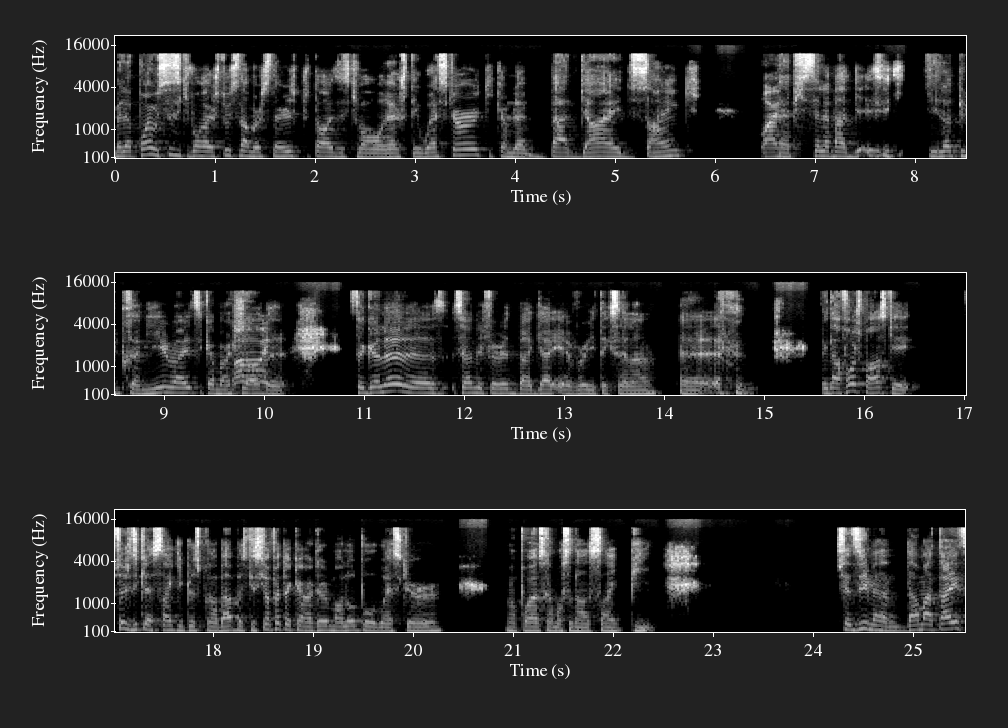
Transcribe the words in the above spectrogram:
Mais le point aussi, c'est qu'ils vont rajouter aussi dans Mercenaries plus tard, ils disent qu'ils vont rajouter Wesker, qui est comme le bad guy du 5. Ouais. Euh, puis c'est le bad guy qui- qui est là depuis le premier, right? C'est comme un Ouais, genre ouais. de. Ce gars-là, là, c'est un de mes favorite bad guys ever, il est excellent. Euh... fait que dans le fond, je pense que. Ça, je dis que le 5 est plus probable, parce que si on fait un character model pour Wesker, on pouvoir se ramasser dans le 5. Puis. Je te dis, man, dans ma tête,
